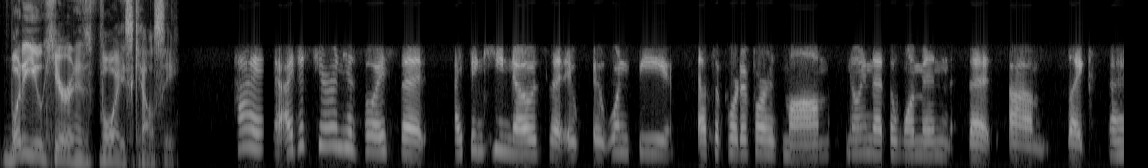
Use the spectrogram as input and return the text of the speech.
what do you hear in his voice, Kelsey? Hi. I just hear in his voice that I think he knows that it it wouldn't be as supportive for his mom, knowing that the woman that um like uh,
